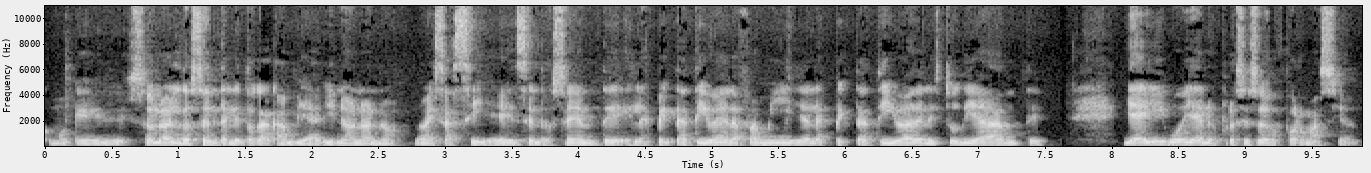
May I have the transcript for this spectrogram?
como que solo al docente le toca cambiar. Y no, no, no, no es así. ¿eh? Es el docente, es la expectativa de la familia, la expectativa del estudiante. Y ahí voy a los procesos de formación.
